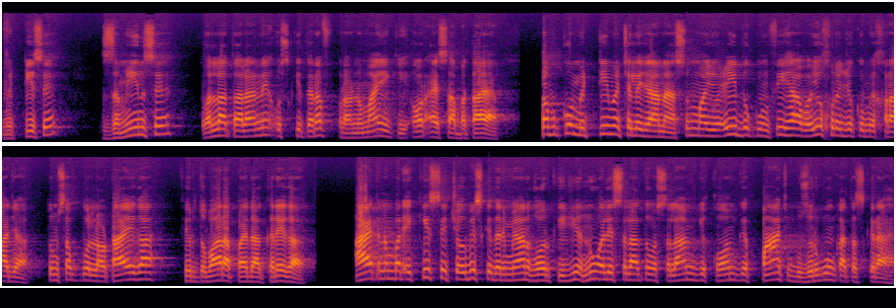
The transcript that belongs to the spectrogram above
مٹی سے، زمین سے۔ تو اللہ تعالیٰ نے اس کی طرف رہنمائی کی اور ایسا بتایا۔ سب کو مٹی میں چلے جانا ثم یعیدکم فیہا ویخرجکم اخراجا تم سب کو لوٹائے گا، پھر دوبارہ پیدا کرے گا۔ آیت نمبر اکیس سے چوبیس کے درمیان غور کیجیے۔ نو علیہ السلام کی قوم کے پانچ بزرگوں کا تذکرہ ہے۔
